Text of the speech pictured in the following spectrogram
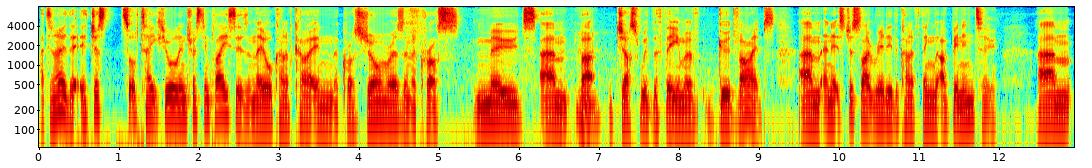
I don't know that it just sort of takes you all interesting places, and they all kind of cut in across genres and across moods, um, but just with the theme of good vibes, um, and it's just like really the kind of thing that I've been into. Um,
